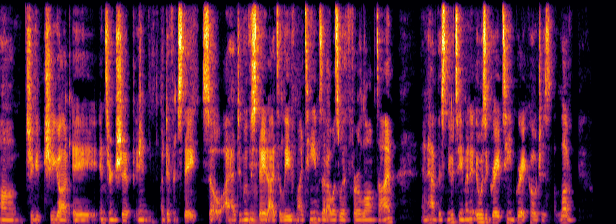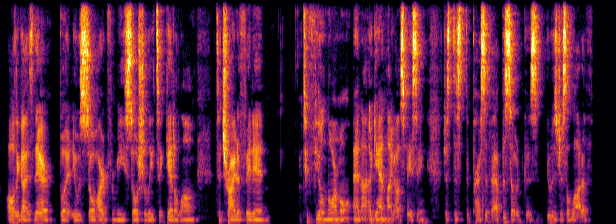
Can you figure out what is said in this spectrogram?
um, she she got a internship in a different state, so I had to move mm. state. I had to leave my teams that I was with for a long time, and have this new team. And it, it was a great team, great coaches. I loved all the guys there, but it was so hard for me socially to get along, to try to fit in, to feel normal. And uh, again, like I was facing just this depressive episode because it was just a lot of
